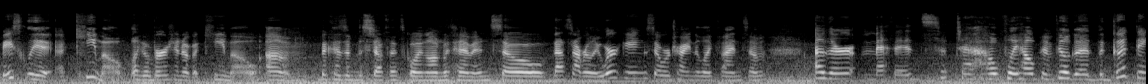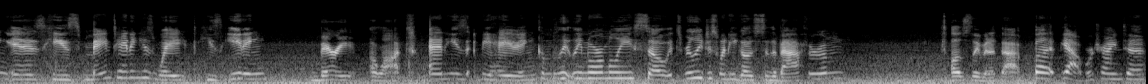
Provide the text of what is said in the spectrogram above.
basically a, a chemo, like a version of a chemo um, because of the stuff that's going on with him. And so that's not really working. So we're trying to like find some other methods to hopefully help him feel good. The good thing is he's maintaining his weight, he's eating very a lot. And he's behaving completely normally so it's really just when he goes to the bathroom I'll just leave it at that. But yeah, we're trying to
